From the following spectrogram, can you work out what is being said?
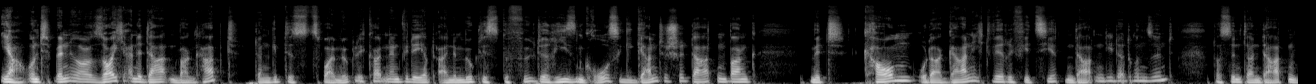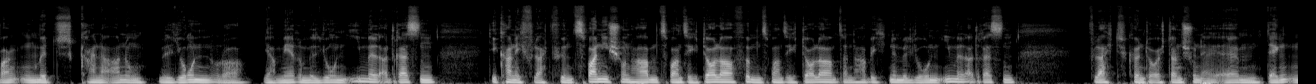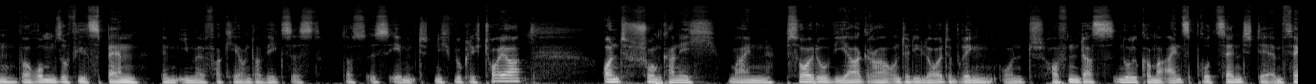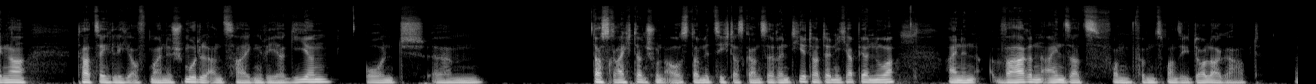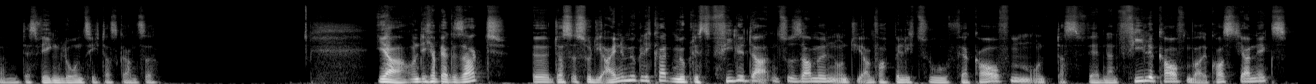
ja, und wenn ihr solch eine Datenbank habt, dann gibt es zwei Möglichkeiten. Entweder ihr habt eine möglichst gefüllte, riesengroße, gigantische Datenbank mit kaum oder gar nicht verifizierten Daten, die da drin sind. Das sind dann Datenbanken mit, keine Ahnung, Millionen oder ja, mehrere Millionen E-Mail-Adressen, die kann ich vielleicht für ein 20 schon haben, 20 Dollar, 25 Dollar. Dann habe ich eine Million E-Mail-Adressen. Vielleicht könnt ihr euch dann schon ähm, denken, warum so viel Spam im E-Mail-Verkehr unterwegs ist. Das ist eben nicht wirklich teuer. Und schon kann ich mein Pseudo-Viagra unter die Leute bringen und hoffen, dass 0,1% der Empfänger tatsächlich auf meine Schmuddelanzeigen reagieren. Und ähm, das reicht dann schon aus, damit sich das Ganze rentiert hat. Denn ich habe ja nur einen wahren Einsatz von 25 Dollar gehabt. Ähm, deswegen lohnt sich das Ganze. Ja, und ich habe ja gesagt, äh, das ist so die eine Möglichkeit, möglichst viele Daten zu sammeln und die einfach billig zu verkaufen. Und das werden dann viele kaufen, weil kostet ja nichts.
